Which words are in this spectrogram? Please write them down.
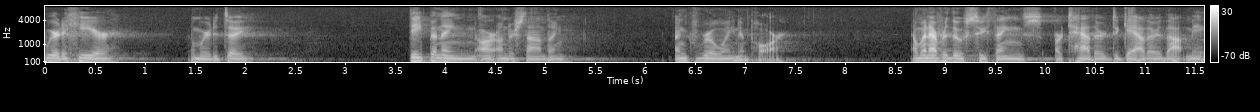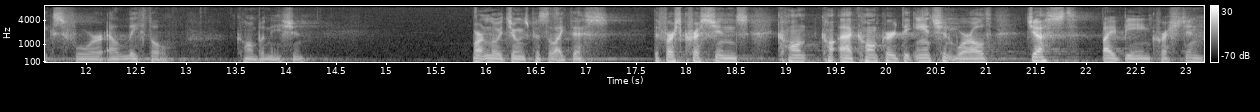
We're to hear and we're to do, deepening our understanding and growing in power. And whenever those two things are tethered together, that makes for a lethal combination. Martyn Lloyd-Jones puts it like this the first Christians con- uh, conquered the ancient world just by being Christian.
